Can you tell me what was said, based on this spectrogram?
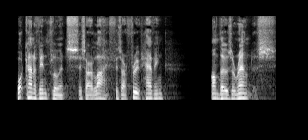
What kind of influence is our life, is our fruit having on those around us?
